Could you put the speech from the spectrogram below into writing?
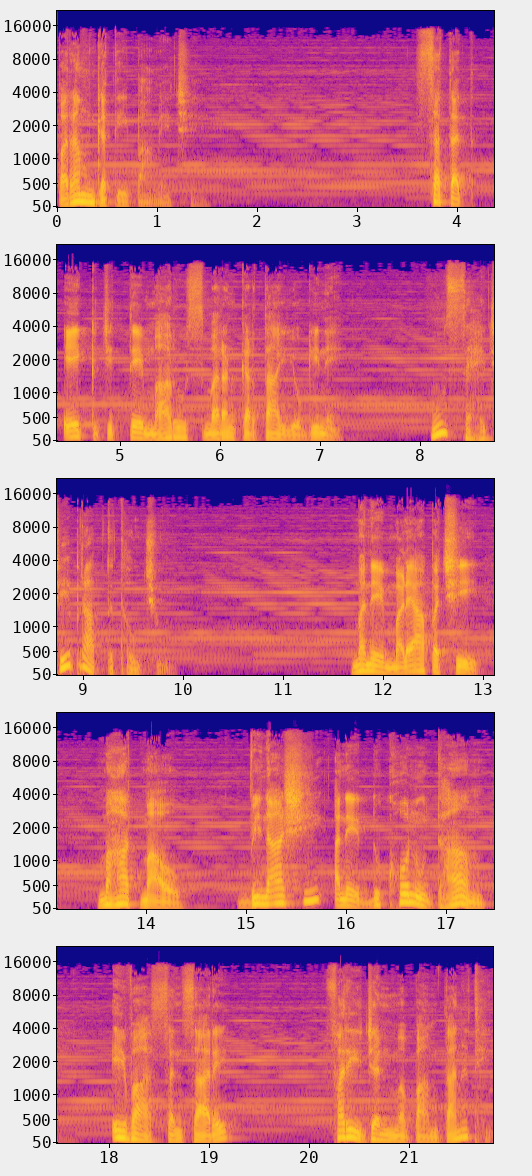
પરમ ગતિ પામે છે. સતત એક ચિત્તે મારું સ્મરણ કરતા યોગીને હું સહેજે પ્રાપ્ત થઉં છું. મને મળ્યા પછી મહાત્માઓ વિનાશી અને દુઃખોનું ધામ એવા સંસારે ફરી જન્મ પામતા નથી.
